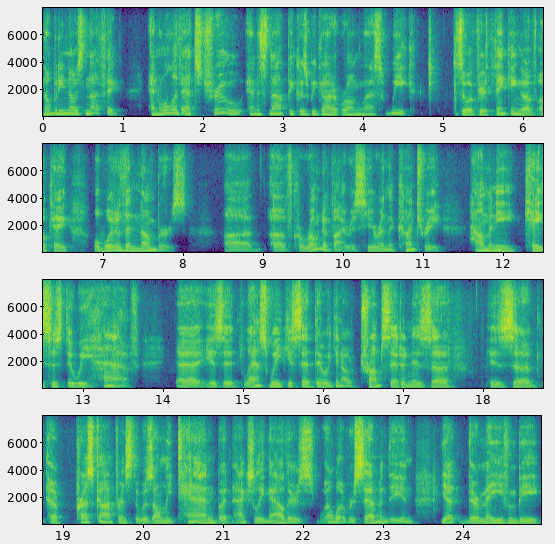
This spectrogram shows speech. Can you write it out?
nobody knows nothing. And all of that's true, and it's not because we got it wrong last week. So if you're thinking of, okay, well, what are the numbers uh, of coronavirus here in the country? How many cases do we have? Uh, is it last week you said there were, you know, Trump said in his uh, his uh, press conference there was only 10, but actually now there's well over 70. And yet there may even be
